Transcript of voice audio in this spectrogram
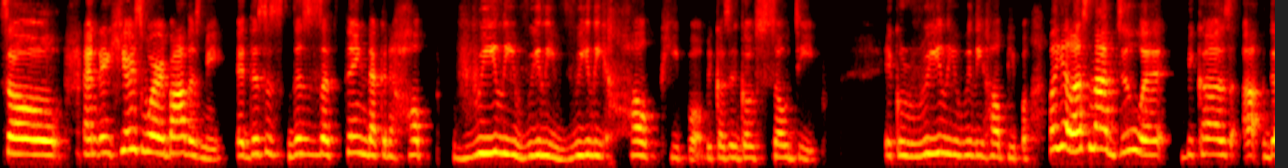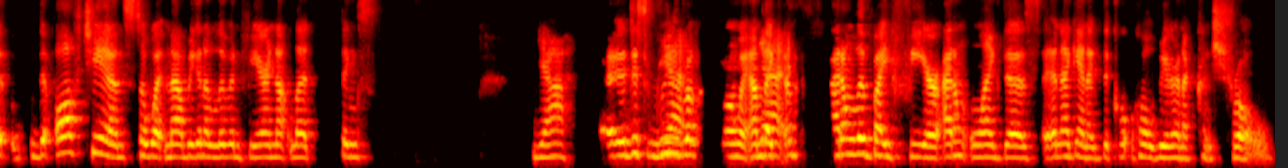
So and here's where it bothers me. It, this is this is a thing that can help really really really help people because it goes so deep. It could really really help people. But yeah let's not do it because uh, the the off chance so what now we're gonna live in fear and not let things yeah. It just really Yeah. the wrong way. I'm Yeah, like it's- i don't live by fear. I don't like this. And again like the whole we're gonna control.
